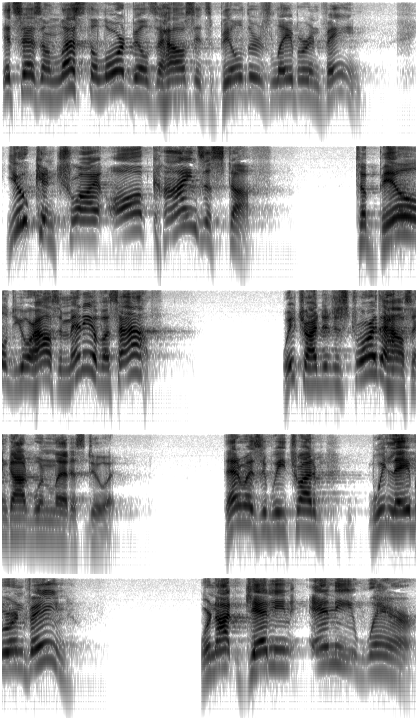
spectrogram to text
It says, unless the Lord builds the house, its builders labor in vain. You can try all kinds of stuff to build your house, and many of us have. We tried to destroy the house and God wouldn't let us do it. Then was we try to we labor in vain. We're not getting anywhere.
